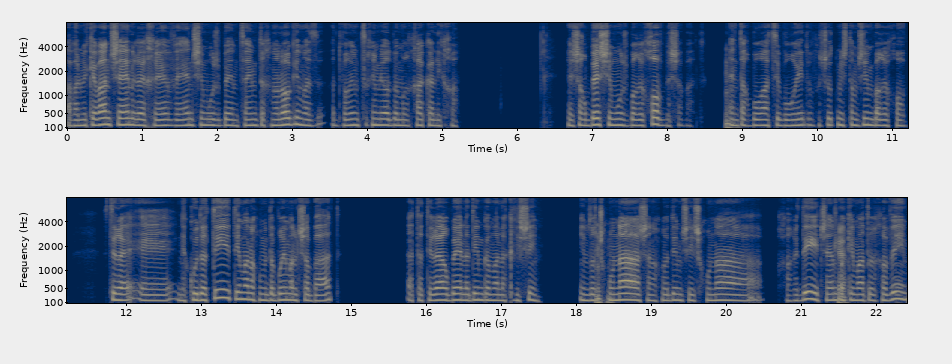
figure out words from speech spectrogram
אבל מכיוון שאין רכב ואין שימוש באמצעים טכנולוגיים, אז הדברים צריכים להיות במרחק הליכה. יש הרבה שימוש ברחוב בשבת. אין תחבורה ציבורית ופשוט משתמשים ברחוב. אז תראה, אה, נקודתית, אם אנחנו מדברים על שבת, אתה תראה הרבה ילדים גם על הכבישים. אם זאת. שכונה שאנחנו יודעים שהיא שכונה חרדית, שאין בה כן. כמעט רכבים,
